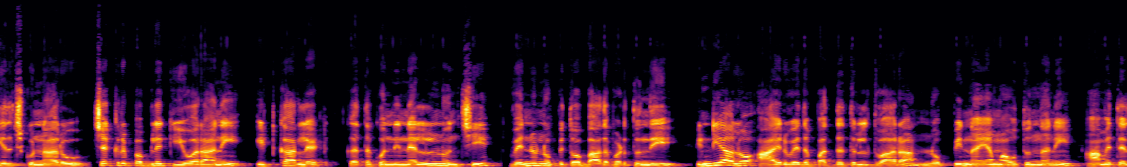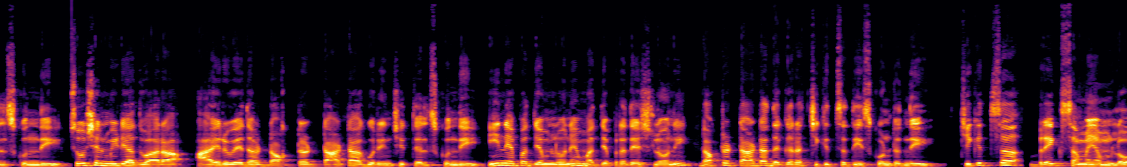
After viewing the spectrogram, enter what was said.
గెలుచుకున్నారు. చెక్ రిపబ్లిక్ యువరాణి ఇట్కార్లెట్ గత కొన్ని నెలల నుంచి వెన్ను నొప్పితో బాధపడుతుంది. ఇండియాలో ఆయుర్వేద పద్ధతుల ద్వారా నొప్పి నయం అవుతుందని ఆమె తెలుసుకుంది. సోషల్ మీడియా ద్వారా ఆయుర్వేద డాక్టర్ టాటా గురించి తెలుసుకుంది. ఈ నేపథ్యంలోనే మధ్యప్రదేశ్లోని డాక్టర్ టాటా దగ్గర చికిత్స తీసుకుంటుంది. చికిత్స బ్రేక్ సమయంలో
